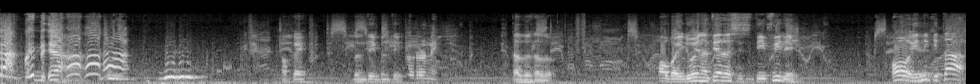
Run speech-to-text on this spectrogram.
Takut ya. Oke, berhenti, berhenti. Turun nih. Tahu, tahu. Oh, by the way nanti ada CCTV deh. Oh, ini kita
